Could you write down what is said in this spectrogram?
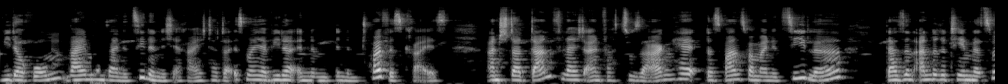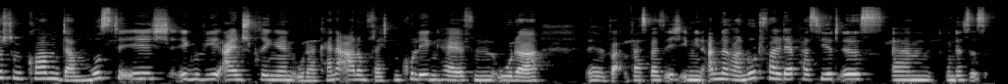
wiederum, weil man seine Ziele nicht erreicht hat. Da ist man ja wieder in einem, in einem Teufelskreis. Anstatt dann vielleicht einfach zu sagen, hey, das waren zwar meine Ziele, da sind andere Themen dazwischen gekommen, da musste ich irgendwie einspringen oder keine Ahnung, vielleicht einem Kollegen helfen oder äh, was weiß ich, irgendwie ein anderer Notfall, der passiert ist. Ähm, und das ist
